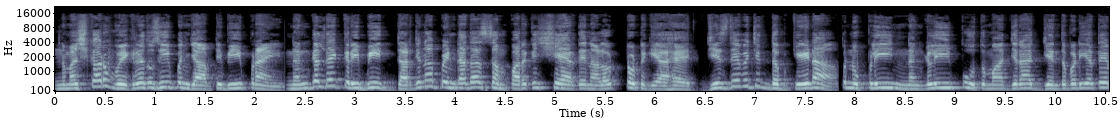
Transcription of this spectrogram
ਨਮਸਕਾਰ, ਵੇਖ ਰਹੇ ਤੁਸੀਂ ਪੰਜਾਬ ਟੀਵੀ ਪ੍ਰਾਈਮ। ਨੰਗਲ ਦੇ ਕਰੀਬੀ ਦਰਜਨਾ ਪਿੰਡਾਂ ਦਾ ਸੰਪਰਕ ਸ਼ਹਿਰ ਦੇ ਨਾਲੋਂ ਟੁੱਟ ਗਿਆ ਹੈ, ਜਿਸ ਦੇ ਵਿੱਚ ਦਬਕੇੜਾ ਪਨੁਪਲੀ ਨੰਗਲੀ ਭੂਤਮਾਜਰਾ ਜਿੰਦਬੜੀ ਅਤੇ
